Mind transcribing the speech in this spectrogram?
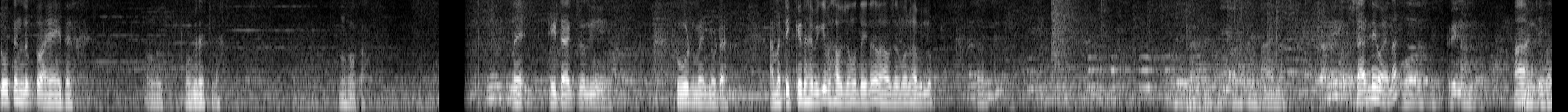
दो तीन लोग तो आए हैं इधर और वो भी देख लें नहीं इट एक्चुअली फूड मेन्यूटा आम टिकेट भाविकी भाउज को देना भाउज मोर भाविलु स्टार्ट नहीं हुआ है ना वो स्क्रीन आने से हाँ ठीक है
